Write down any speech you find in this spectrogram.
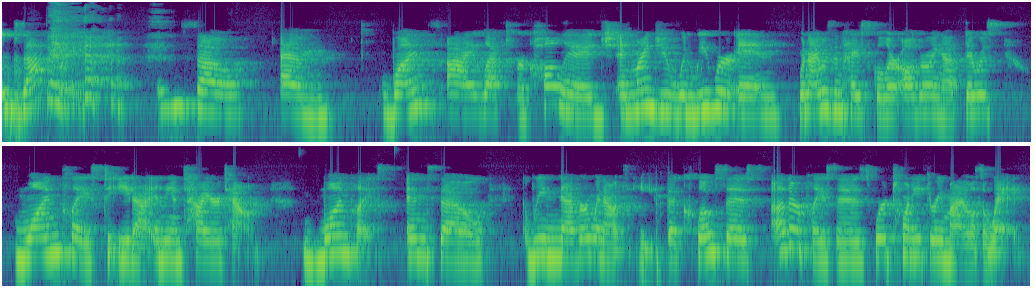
Exactly. so, um, once I left for college, and mind you, when we were in, when I was in high school or all growing up, there was one place to eat at in the entire town. One place. And so we never went out to eat. The closest other places were 23 miles away.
